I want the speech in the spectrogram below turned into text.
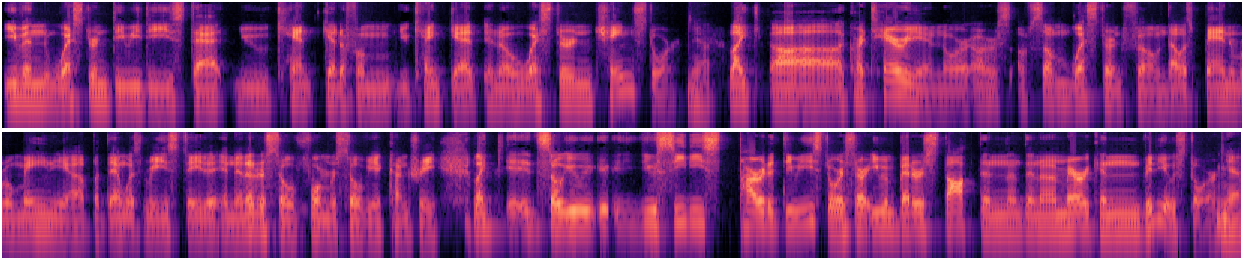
even Western DVDs that you can't get from you can't get in a Western chain store yeah like uh, a Criterion or, or of some Western film that was banned in Romania, but then was reinstated in another so former Soviet country. Like it, so, you you- see these pirated DVD stores that are even better stocked than than an American video store. Yeah,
